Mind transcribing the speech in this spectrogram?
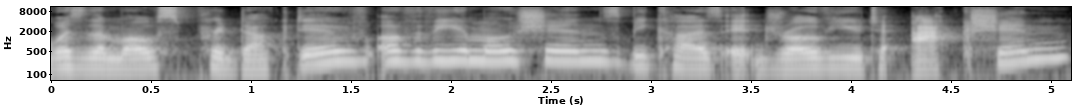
was the most productive of the emotions because it drove you to action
